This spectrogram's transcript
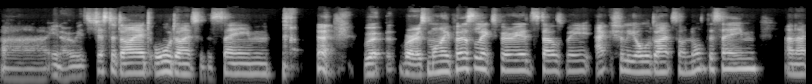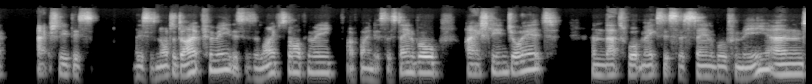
Uh, you know, it's just a diet. All diets are the same. Whereas my personal experience tells me actually all diets are not the same, and I, actually this this is not a diet for me. This is a lifestyle for me. I find it sustainable. I actually enjoy it. And that's what makes it sustainable for me. And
